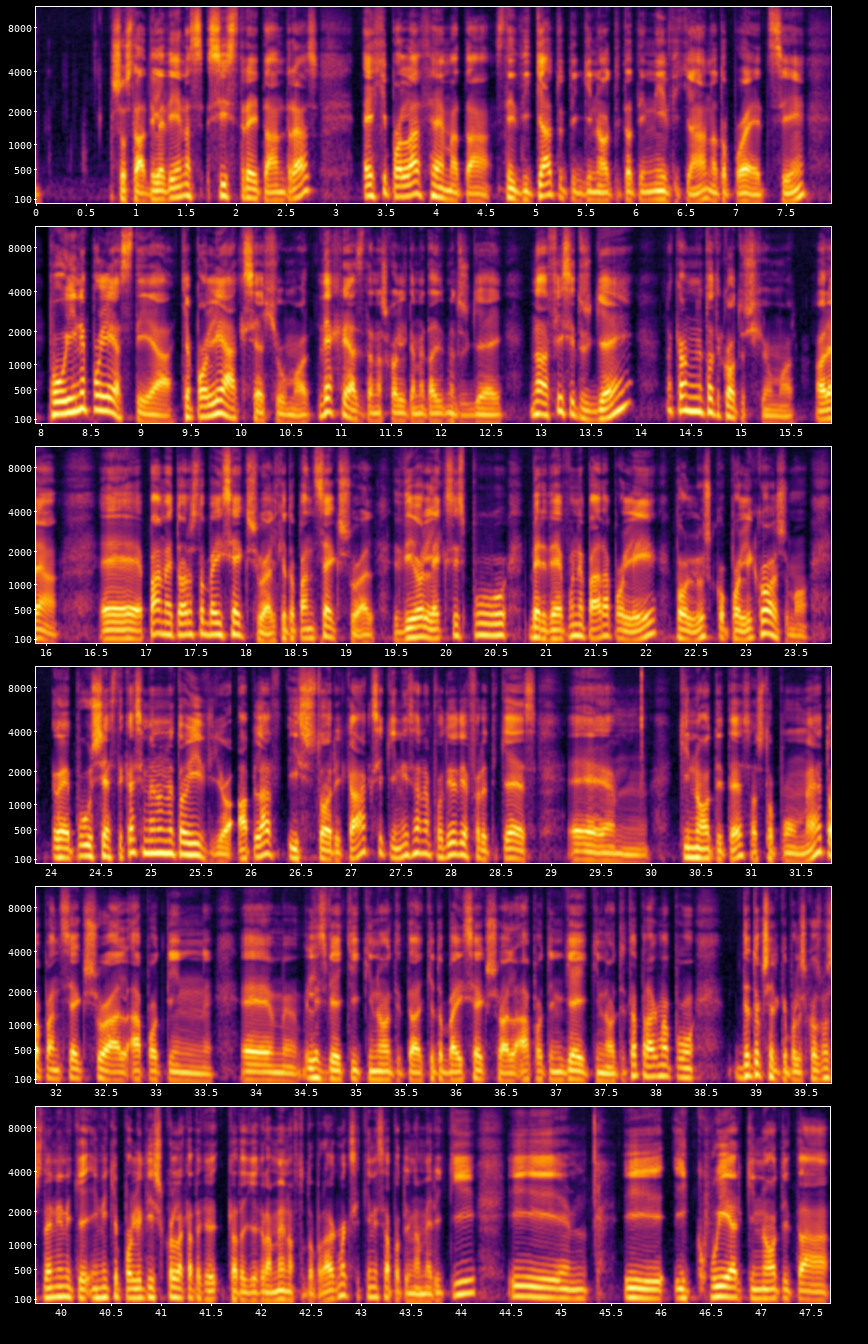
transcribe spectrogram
σωστά. Δηλαδή ένας cis straight άντρας έχει πολλά θέματα στη δικιά του την κοινότητα την ίδια, να το πω έτσι, που είναι πολύ αστεία και πολύ άξια χιούμορ. Δεν χρειάζεται να ασχολείται με, τα, με τους γκέι. Να αφήσει τους γκέι να κάνουν το δικό τους χιούμορ. Ωραία. Ε, πάμε τώρα στο bisexual και το pansexual. Δύο λέξεις που μπερδεύουν πάρα πολύ πολλούς, πολύ κόσμο. Ε, που ουσιαστικά σημαίνουν το ίδιο. Απλά ιστορικά ξεκινήσαν από δύο διαφορετικές ε, κοινότητες, ας το πούμε. Το pansexual από την ε, λεσβιακή κοινότητα και το bisexual από την gay κοινότητα. Πράγμα που δεν το ξέρει και πολλοί κόσμος, δεν είναι και, είναι και πολύ δύσκολα κατα, καταγεγραμμένο αυτό το πράγμα. Ξεκίνησε από την Αμερική, η, η, η queer κοινότητα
